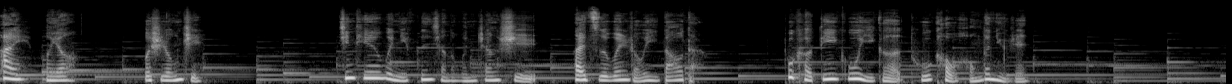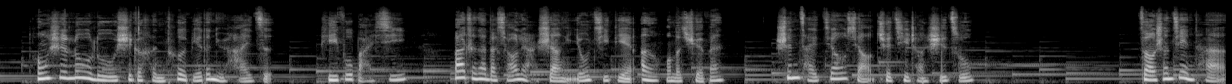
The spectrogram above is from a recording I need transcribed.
嗨，朋友，我是荣止。今天为你分享的文章是来自温柔一刀的《可低估一个涂口红的女人》。同事露露是个很特别的女孩子，皮肤白皙，巴着那的小脸上有几点暗黄的雀斑，身材娇小却气场十足。早上见她，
